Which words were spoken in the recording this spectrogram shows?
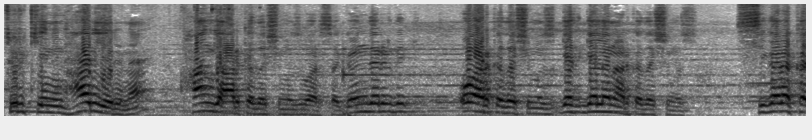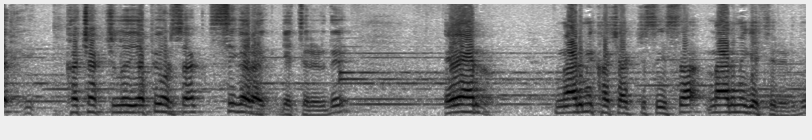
Türkiye'nin her yerine hangi arkadaşımız varsa gönderirdik. O arkadaşımız, ge- gelen arkadaşımız sigara ka- kaçakçılığı yapıyorsak sigara getirirdi. Eğer mermi kaçakçısıysa mermi getirirdi.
